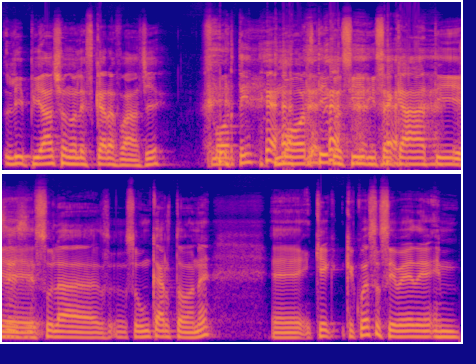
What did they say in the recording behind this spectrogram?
gli piacciono le scarafagge. Morti? Morti così, disecati sì, sì. Sulla, su un cartone. eh, che, che questo si vede in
